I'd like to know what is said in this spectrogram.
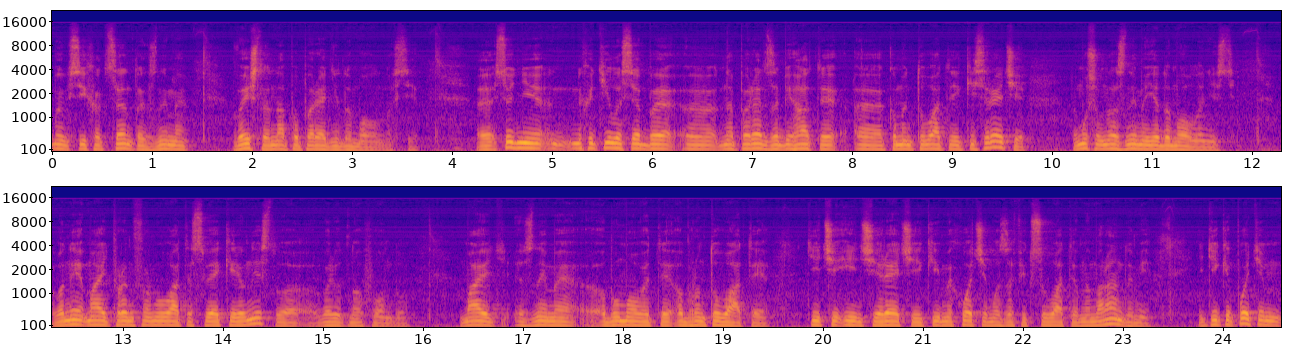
ми всіх акцентах з ними вийшли на попередні домовленості. Е, Сьогодні не хотілося б наперед забігати, коментувати якісь речі, тому що в нас з ними є домовленість. Вони мають проінформувати своє керівництво валютного фонду, мають з ними обумовити, обґрунтувати ті чи інші речі, які ми хочемо зафіксувати в меморандумі, і тільки потім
